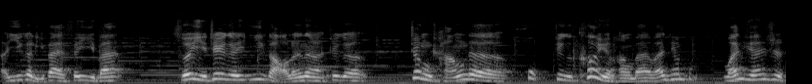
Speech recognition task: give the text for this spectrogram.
呃，一个礼拜飞一班，所以这个一搞了呢，这个正常的货这个客运航班完全不完全是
